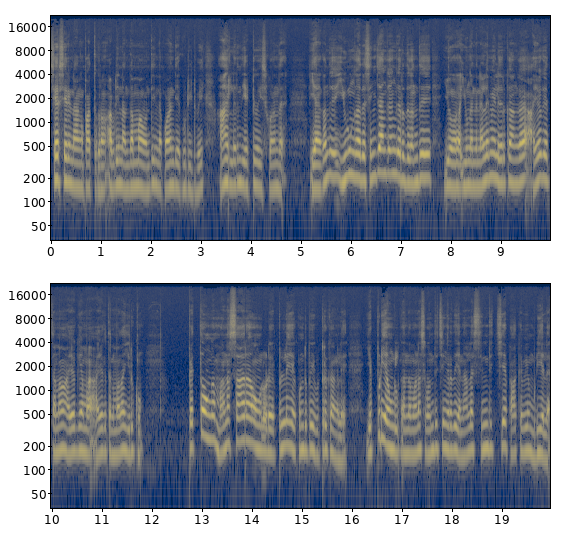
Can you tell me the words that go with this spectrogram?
சரி சரி நாங்கள் பார்த்துக்குறோம் அப்படின்னு அந்த அம்மா வந்து இந்த குழந்தைய கூட்டிகிட்டு போய் ஆறுலேருந்து எட்டு வயசு குழந்தை. எனக்கு வந்து இவங்க அதை செஞ்சாங்கங்கிறது வந்து இவங்க அந்த நிலைமையில் இருக்காங்க. அயோக்கியத்தனம் அயோக்கியமாக அயோக்கியத்தனமாக தான் இருக்கும். பெற்றவங்க மனசார அவங்களோட பிள்ளைய கொண்டு போய் விட்டுருக்காங்களே எப்படி அவங்களுக்கு அந்த மனசு வந்துச்சுங்கிறது என்னால் சிந்திச்சே பார்க்கவே முடியலை.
